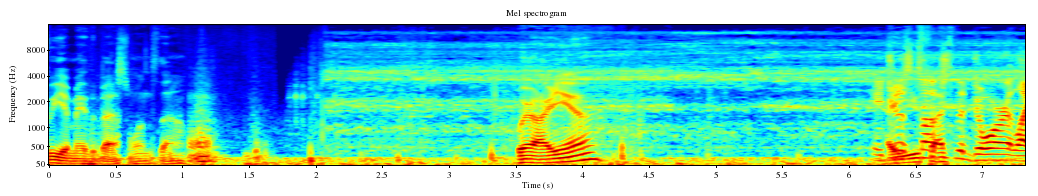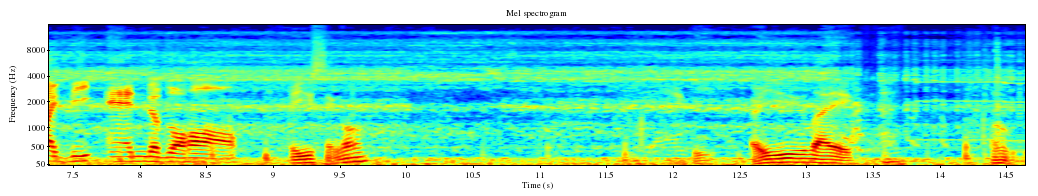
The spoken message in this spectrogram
Fuya made the best ones though. Where are you? It Are just you touched the door at like the end of the hall. Are you single? Are you like? Oh shit.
